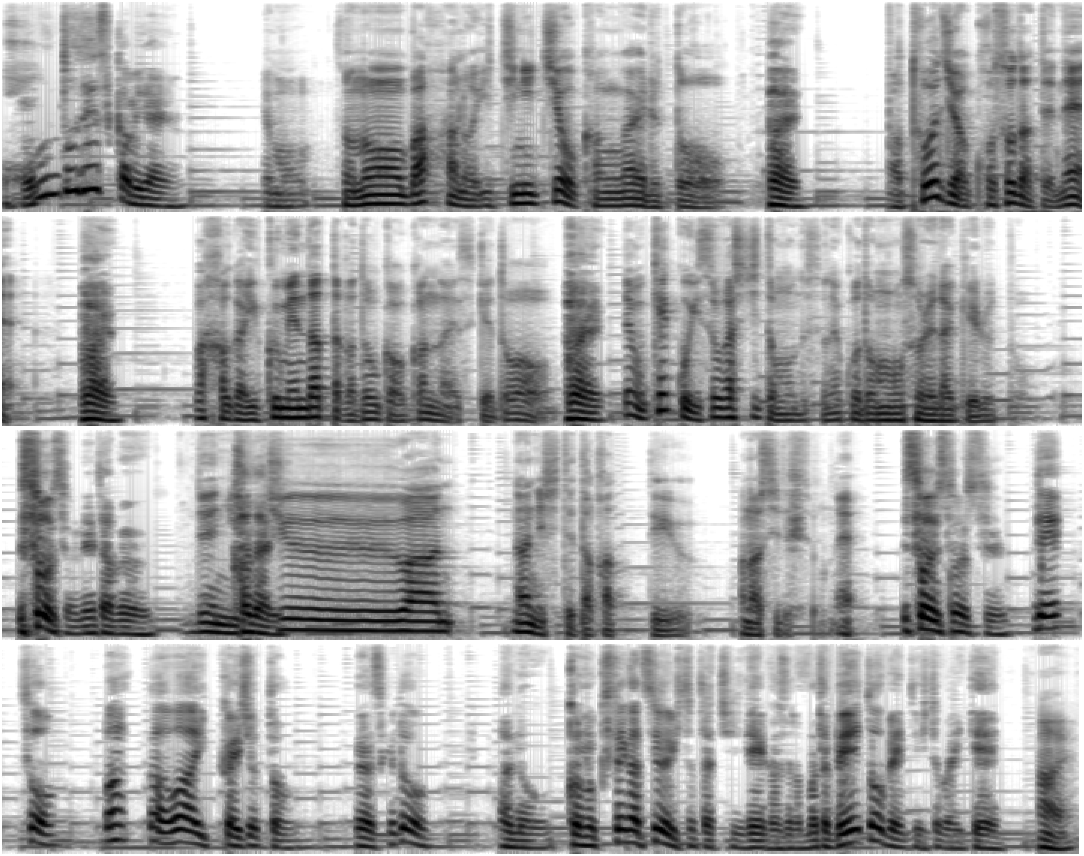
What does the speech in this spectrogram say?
本当ですか？みたいな。でも、そのバッハの一日を考えると、はい。まあ当時は子育てね、はい。バッハがイクメンだったかどうかわかんないですけど、はい。でも結構忙しいと思うんですよね、子供をそれだけいると。そうですよね、多分。で、日中は何してたかっていう話ですよね。そうです、そうです。で、そう、バッハは一回ちょっと、なんですけど、あの、この癖が強い人たちで、そのまたベートーベンっていう人がいて、はい。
